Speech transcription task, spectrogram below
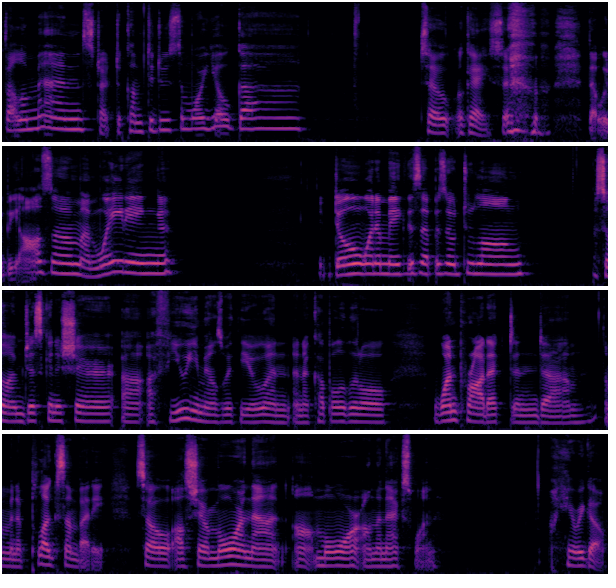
fellow men start to come to do some more yoga. So, okay, so that would be awesome. I'm waiting. I don't want to make this episode too long. So, I'm just going to share uh, a few emails with you and, and a couple of little one product and um, I'm going to plug somebody. So I'll share more on that, uh, more on the next one. Here we go.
